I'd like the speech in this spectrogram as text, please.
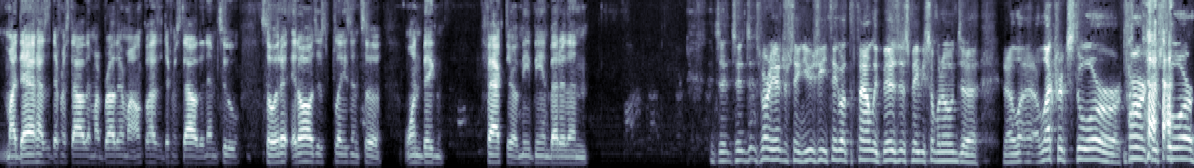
my dad has a different style than my brother my uncle has a different style than them too. So it, it all just plays into one big factor of me being better than it's, it's, it's very interesting. Usually you think about the family business maybe someone owns a an electric store or a furniture store.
